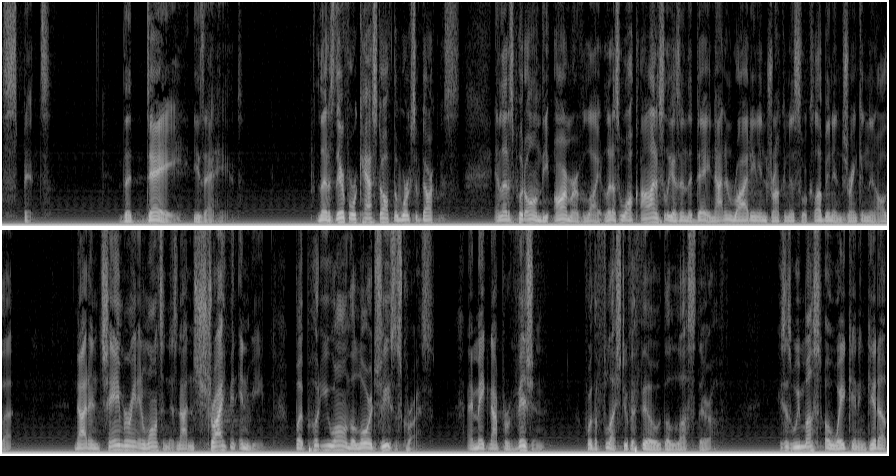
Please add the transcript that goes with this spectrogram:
spent, the day is at hand. Let us therefore cast off the works of darkness and let us put on the armor of light. Let us walk honestly as in the day, not in rioting and drunkenness or clubbing and drinking and all that, not in chambering and wantonness, not in strife and envy, but put you on the Lord Jesus Christ and make not provision for the flesh to fulfill the lust thereof. He says we must awaken and get up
